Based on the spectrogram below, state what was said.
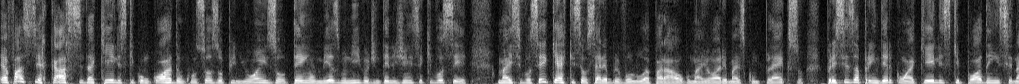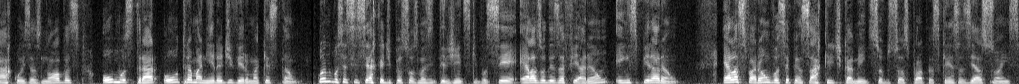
É fácil cercar-se daqueles que concordam com suas opiniões ou tenham o mesmo nível de inteligência que você, mas se você quer que seu cérebro evolua para algo maior e mais complexo, precisa aprender com aqueles que podem ensinar coisas novas ou mostrar outra maneira de ver uma questão. Quando você se cerca de pessoas mais inteligentes que você, elas o desafiarão e inspirarão. Elas farão você pensar criticamente sobre suas próprias crenças e ações,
